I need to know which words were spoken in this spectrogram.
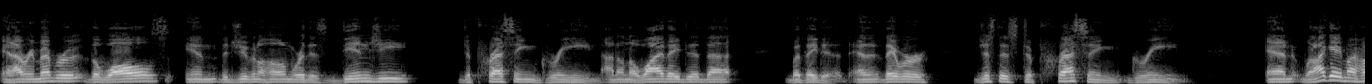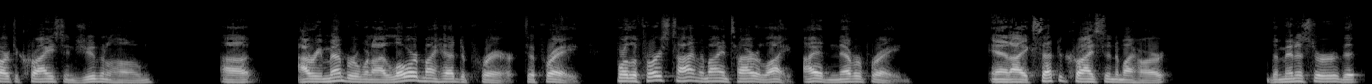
And I remember the walls in the juvenile home were this dingy, depressing green. I don't know why they did that but they did. And they were just this depressing green. And when I gave my heart to Christ in juvenile home, uh, I remember when I lowered my head to prayer, to pray, for the first time in my entire life. I had never prayed and I accepted Christ into my heart. The minister that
